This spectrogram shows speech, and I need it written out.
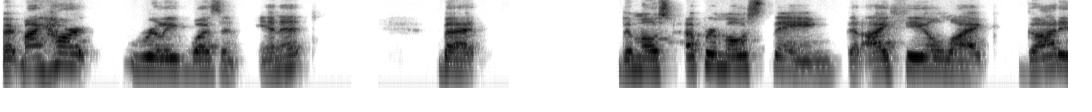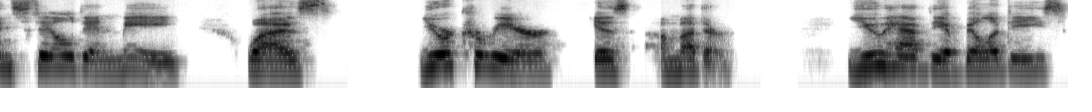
but my heart really wasn't in it. But the most uppermost thing that I feel like God instilled in me was your career is a mother. You have the abilities,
